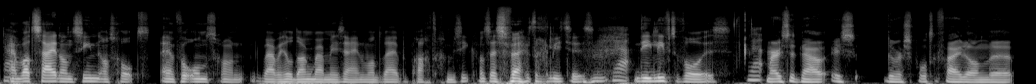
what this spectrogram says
Ja. En wat zij dan zien als God. En voor ons gewoon, waar we heel dankbaar mee zijn. Want wij hebben prachtige muziek van 56 liedjes. Mhm. Ja. Die liefdevol is. Maar is het nou, is door Spotify dan de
